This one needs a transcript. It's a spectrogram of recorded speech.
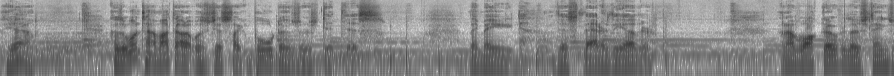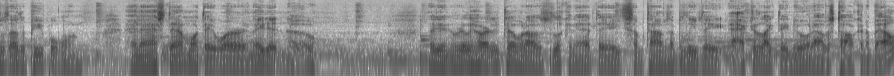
Yeah, because at one time I thought it was just like bulldozers did this. They made this, that, or the other. And I've walked over those things with other people and and asked them what they were, and they didn't know. They didn't really hardly tell what I was looking at. They sometimes, I believe, they acted like they knew what I was talking about.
